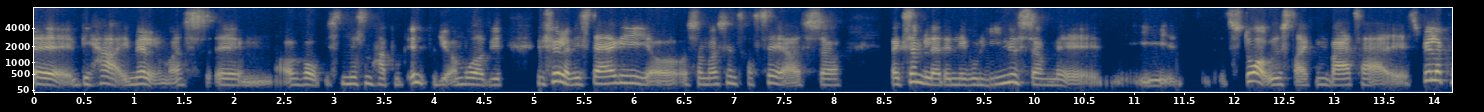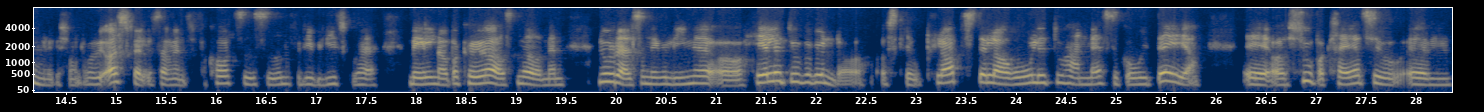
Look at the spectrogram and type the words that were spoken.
øh, vi har imellem os, øh, og hvor vi sådan ligesom har budt ind på de områder, vi, vi føler, vi er stærke i, og, og som også interesserer os. Så for eksempel er det Nicoline, som øh, i stor udstrækning varetager øh, spillerkommunikation. Det var vi også fælles om for kort tid siden, fordi vi lige skulle have mailen op og køre og sådan noget, men nu er det altså Nicoline og Helle, du er begyndt at, at skrive plot stille og roligt. Du har en masse gode idéer øh, og er super kreativ. Øh,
